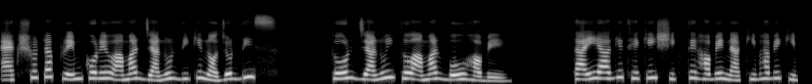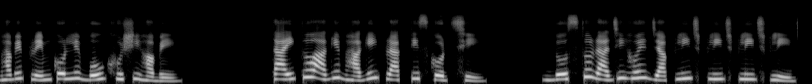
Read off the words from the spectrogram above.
একশোটা প্রেম করেও আমার জানুর দিকে নজর দিস? তোর জানুই তো আমার বউ হবে। তাই আগে থেকেই শিখতে হবে না কীভাবে কীভাবে প্রেম করলে বউ খুশি হবে। তাই তো আগে ভাগেই প্র্যাকটিস করছি। দোস্ত রাজি হয়ে যা, প্লিজ প্লিজ প্লিজ প্লিজ।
